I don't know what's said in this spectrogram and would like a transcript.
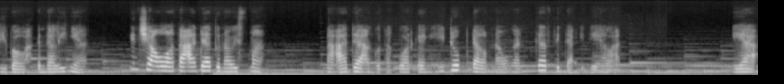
Di bawah kendalinya, insya Allah tak ada tunawisma, tak ada anggota keluarga yang hidup dalam naungan ketidakidealan. Ya,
